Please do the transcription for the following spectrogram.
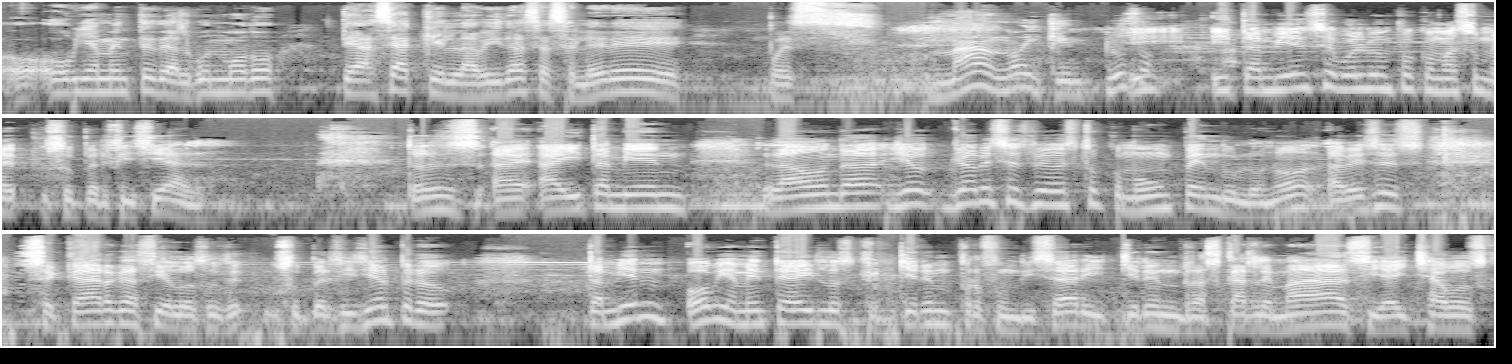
obviamente de algún modo te hace a que la vida se acelere, pues, más, ¿no? Y que incluso... Y, también se vuelve un poco más superficial. Entonces ahí, también la onda, yo, yo a veces veo esto como un péndulo, ¿no? A veces se carga hacia lo su- superficial, pero también obviamente hay los que quieren profundizar y quieren rascarle más y hay chavos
